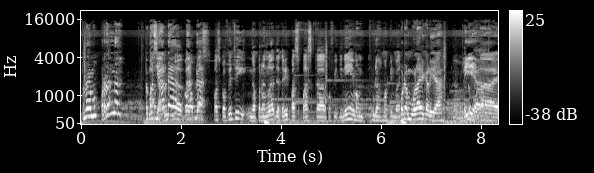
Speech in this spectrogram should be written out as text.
Pernah emang? pernah. Tetap Masih ada. ada, kalau ada. pas pas covid sih nggak pernah ngeliat ya tapi pas pasca covid ini emang udah makin banyak Udah mulai kali ya. Nah, Iya. Mulai.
